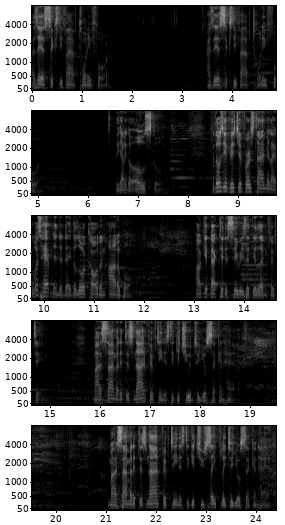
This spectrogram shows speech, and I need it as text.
Isaiah 65 24. Isaiah 65 24. We got to go old school. For those of you, if it's your first time, you're like, what's happening today? The Lord called an audible. I'll get back to the series at the 11:15. My assignment at this 9:15 is to get you into your second half. My assignment at this 9:15 is to get you safely to your second half.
